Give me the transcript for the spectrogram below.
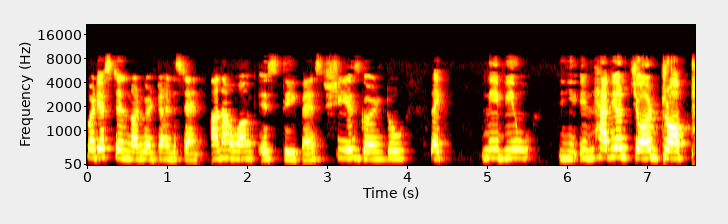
but you're still not going to understand anna wang is the best she is going to like leave you you have your jaw dropped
